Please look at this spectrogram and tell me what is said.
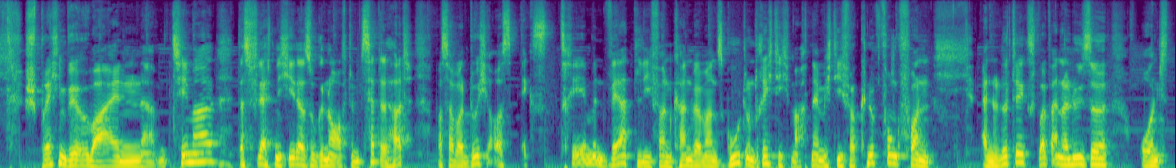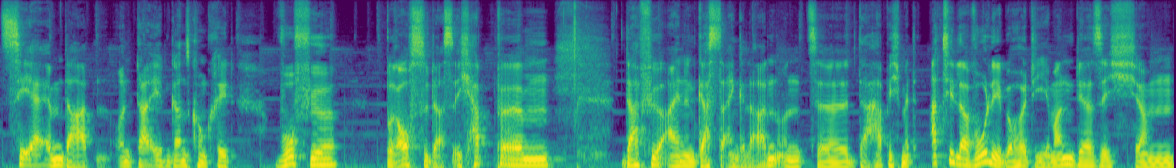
sprechen wir über ein ähm, Thema, das vielleicht nicht jeder so genau auf dem Zettel hat, was aber durchaus extremen Wert liefern kann, wenn man es gut und richtig macht, nämlich die Verknüpfung von Analytics, Webanalyse und CRM-Daten. Und da eben ganz konkret, wofür brauchst du das? Ich habe ähm, dafür einen Gast eingeladen und äh, da habe ich mit Attila Wohlebe heute jemanden, der sich ähm,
